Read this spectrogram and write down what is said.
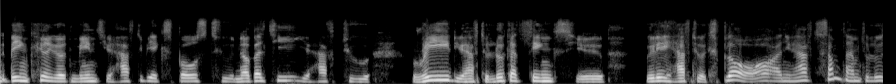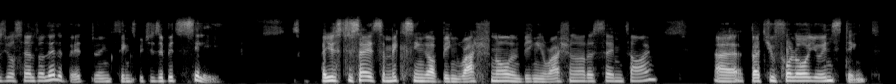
And being curious means you have to be exposed to novelty, you have to read, you have to look at things, you really have to explore, and you have to, sometimes to lose yourself a little bit doing things which is a bit silly. I used to say it's a mixing of being rational and being irrational at the same time, uh, but you follow your instinct.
